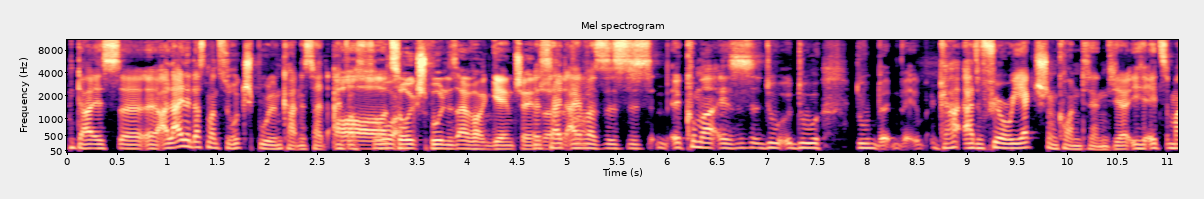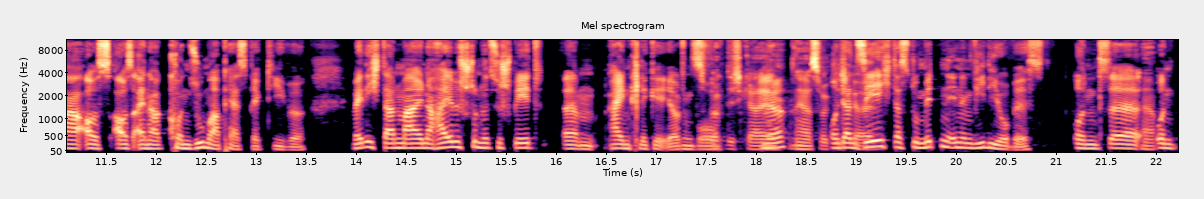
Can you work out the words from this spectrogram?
Da ist, äh, äh, alleine, dass man zurückspulen kann, ist halt einfach oh, so. zurückspulen ist einfach ein Gamechanger. Ist halt einfach, es ist, es ist, äh, guck mal, es ist, du, du, du, äh, also für Reaction-Content, ja, jetzt mal aus, aus einer Konsumerperspektive. Wenn ich dann mal eine halbe Stunde zu spät ähm, reinklicke Das ist irgendwo wirklich geil. Ne? Ja, ist wirklich und dann sehe ich, dass du mitten in einem Video bist. Und, äh, Ja. und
